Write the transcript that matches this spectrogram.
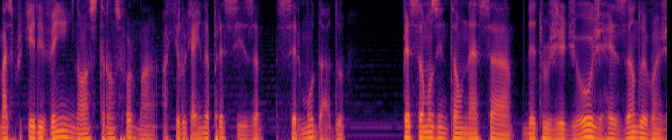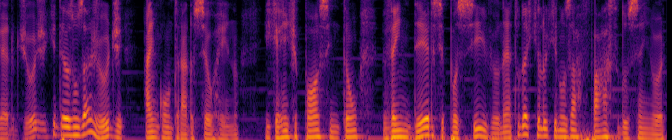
mas porque ele vem em nós transformar aquilo que ainda precisa ser mudado. Peçamos então nessa liturgia de hoje, rezando o evangelho de hoje, que Deus nos ajude a encontrar o seu reino e que a gente possa então vender, se possível, né, tudo aquilo que nos afasta do Senhor.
